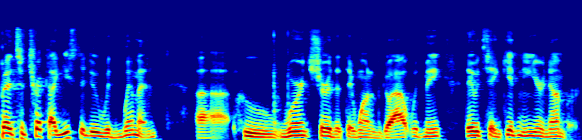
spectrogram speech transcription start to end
but it's a trick I used to do with women uh, who weren't sure that they wanted to go out with me. They would say, "Give me your number,"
